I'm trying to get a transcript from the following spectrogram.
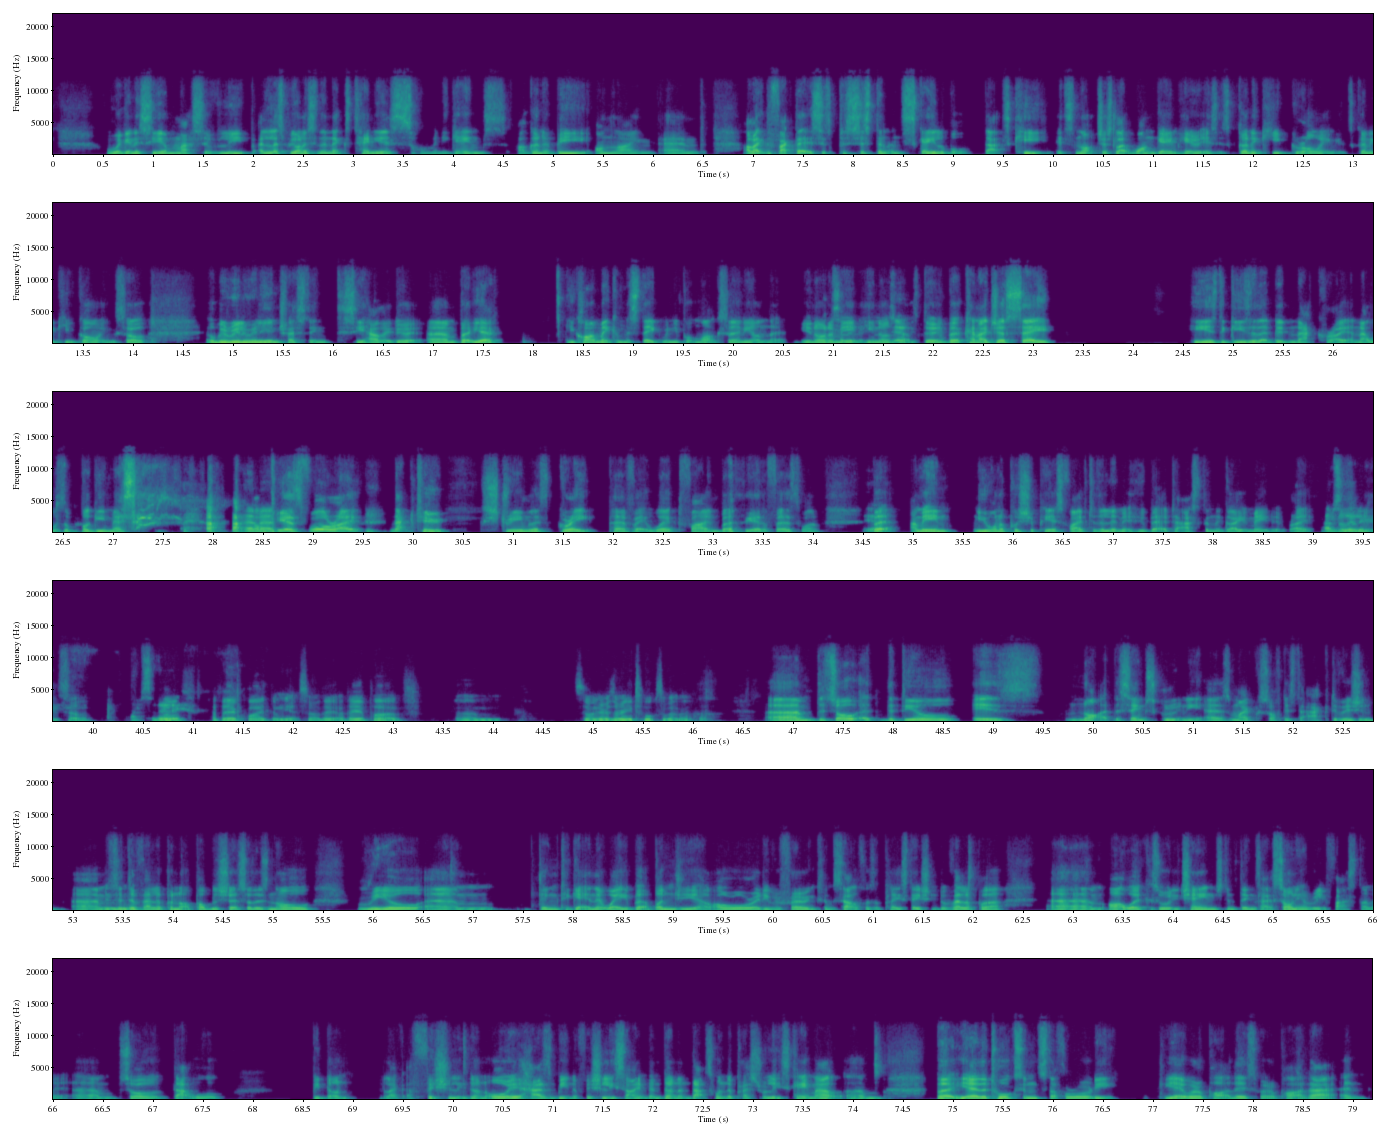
we're going to see a massive leap. And let's be honest in the next 10 years so many games are going to be online. And i like the fact that it's, it's persistent and scalable. That's key. It's not just like one game here it is. It's going to keep growing. It's going to keep going. So it'll be really really interesting to see how they do it. Um, but yeah you can't make a mistake when you put Mark Cerny on there. You know what I mean? He knows Yeah. what he's doing. But can I just say, he is the geezer that did Knack, right? And that was a buggy mess on man. PS4, right? Knack 2, streamless, great, perfect, worked fine. But yeah, the first one. yeah. But I mean, you want to push your PS5 to the limit, who better to ask than the guy who made it, right? You know Absolutely. what I mean? So absolutely. Have they acquired them yet? So are they, are they a part of um, Sony? Is there any talks about that? Um, the, so uh, the deal is not at the same scrutiny as Microsoft is to Activision. Um, it's a Mhm. developer, not a publisher, so there's no real um thing to get in their way. But Bungie are already referring to themselves as a PlayStation developer. Um, artwork has already changed and things like Sony are really fast on it. Um, so that will be done like officially done or it has been officially signed and done and that's when the press release came out um but yeah the talks and stuff are already yeah we're a part of this we're a part of that. And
